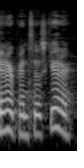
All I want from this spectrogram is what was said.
Get her, princess, get her.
